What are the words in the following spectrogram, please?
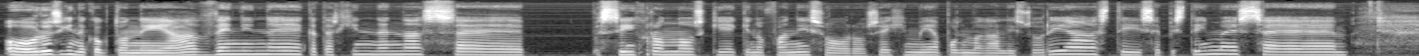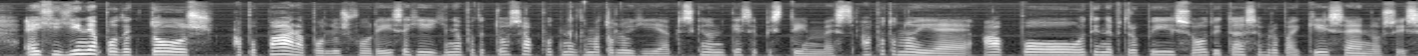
Ο όρος γυναικοκτονία δεν είναι καταρχήν ένας ε, σύγχρονος και κοινοφανής όρος. Έχει μια πολύ μεγάλη ιστορία στις επιστήμες. Ε, έχει γίνει αποδεκτός από πάρα πολλούς φορείς, έχει γίνει αποδεκτός από την εγκληματολογία, από τις κοινωνικές επιστήμες, από τον ΟΗΕ, από την Επιτροπή Ισότητας Ευρωπαϊκής Ένωσης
